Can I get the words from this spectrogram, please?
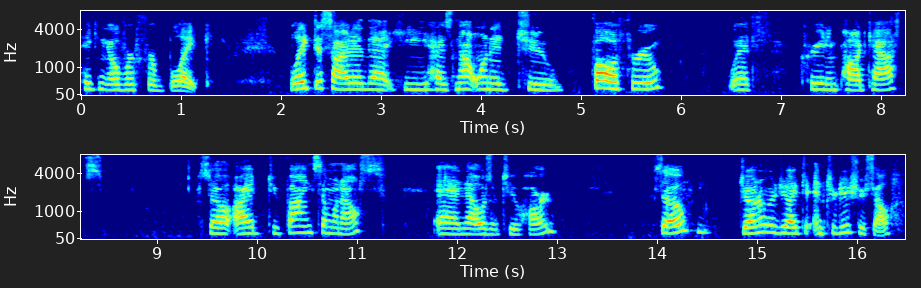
taking over for Blake. Blake decided that he has not wanted to follow through with creating podcasts. So I had to find someone else, and that wasn't too hard. So, Jonah, would you like to introduce yourself?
